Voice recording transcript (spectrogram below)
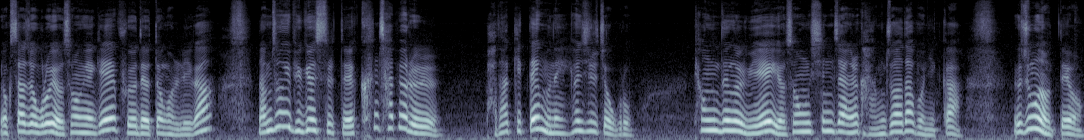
역사적으로 여성에게 부여되었던 권리가 남성이 비교했을 때 큰 차별을 받았기 때문에 현실적으로 평등을 위해 여성 신장을 강조하다 보니까 요즘은 어때요?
